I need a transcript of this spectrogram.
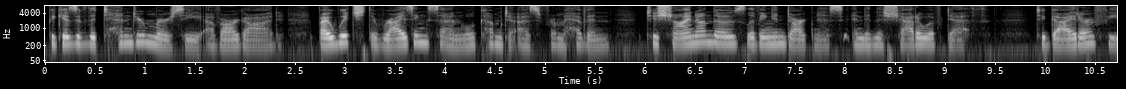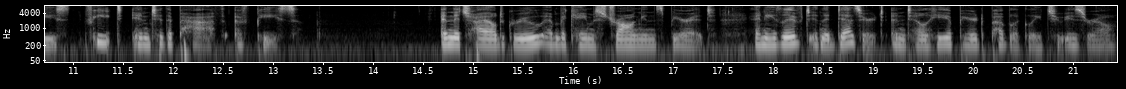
because of the tender mercy of our God, by which the rising sun will come to us from heaven to shine on those living in darkness and in the shadow of death, to guide our feet into the path of peace. And the child grew and became strong in spirit, and he lived in the desert until he appeared publicly to Israel.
